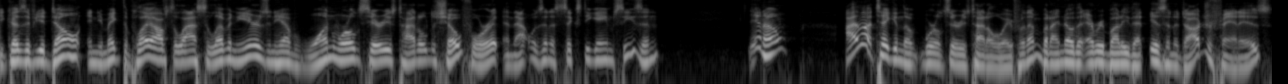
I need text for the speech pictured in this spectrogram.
because if you don't and you make the playoffs the last 11 years and you have one World Series title to show for it and that was in a 60 game season you know I'm not taking the World Series title away from them, but I know that everybody that isn't a Dodger fan is.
